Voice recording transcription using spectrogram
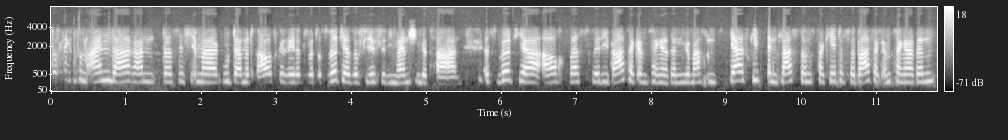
das liegt zum einen daran, dass sich immer gut damit rausgeredet wird, es wird ja so viel für die Menschen getan. Es wird ja auch was für die BAföG-Empfängerinnen gemacht. Und ja, es gibt Entlastungspakete für BAföG-Empfängerinnen.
